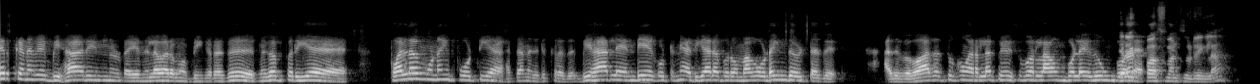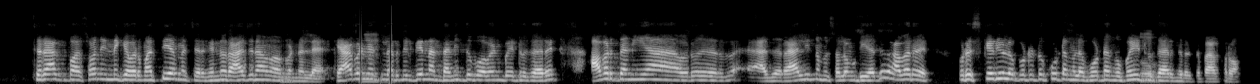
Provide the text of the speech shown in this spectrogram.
ஏற்கனவே பீகாரினுடைய நிலவரம் அப்படிங்கிறது மிகப்பெரிய பல முனை போட்டியாகத்தான் அது இருக்கிறது. பீகார்ல என்டிஏ கூட்டணி அதிகாரப்பூர்வமாக உடைந்து விட்டது. அது விவாதத்துக்கும் வரல பேசு பொருளாவும் போல எதுவும் போல. பாஸ்வான் சொல்றீங்களா? சிராக் பாஸ்வான் இன்னைக்கு அவர் மத்திய அமைச்சருங்க இன்னும் ராஜினாமா பண்ணல. கேபினெட்ல இருந்துகிட்டே நான் தனித்து போவேன்னு போயிட்டு இருக்காரு. அவர் தனியா ஒரு அது ரேலி நம்ம சொல்ல முடியாது. அவர் ஒரு ஸ்கெடியூல போட்டுட்டு கூட்டங்களை போட்டு அங்க போயிட்டு ஓ. இருக்காருங்கிறத பாக்குறோம்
